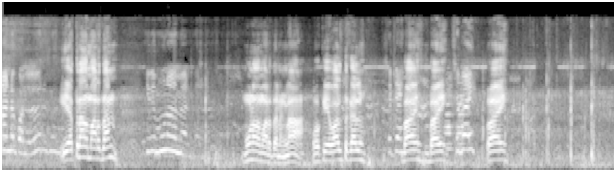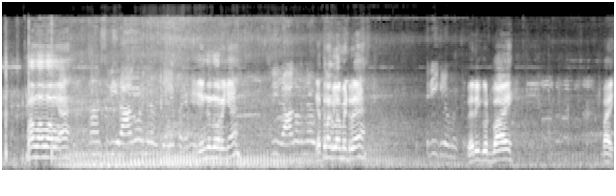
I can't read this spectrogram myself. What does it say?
இன்னும் கொஞ்சம் தூரம் எத்தனாவது மாரத்தான் இது மூணாவது மாரத்தானுங்களா ஓகே வாழ்த்துக்கள். பாய் பாய் பாய் வா வா வா ஸ்ரீ ராகவேந்திர எங்கேருந்து வரீங்க? ஸ்ரீ ராகவேந்திர எத்தனை kilometre? Three kilometre very good bye bye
